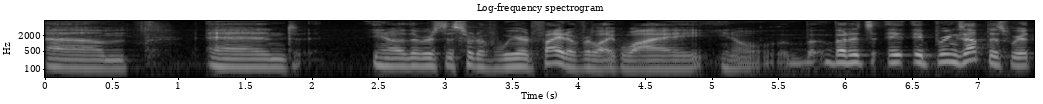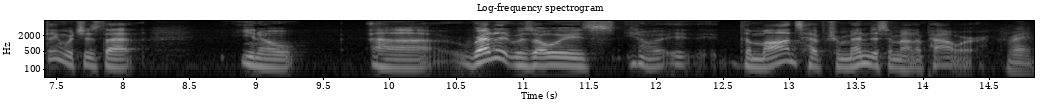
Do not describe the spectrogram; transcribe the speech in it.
um, and you know there was this sort of weird fight over like why you know but, but it's it, it brings up this weird thing which is that you know uh, reddit was always you know it, the mods have tremendous amount of power Right.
